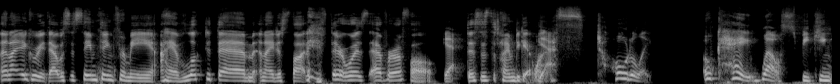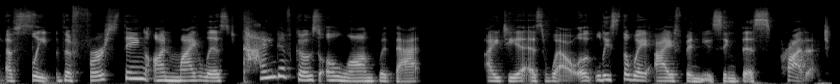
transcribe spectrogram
And I agree. That was the same thing for me. I have looked at them and I just thought if there was ever a fall, yeah, this is the time to get one. Yes, totally. Okay. Well, speaking of sleep, the first thing on my list kind of goes along with that idea as well, at least the way I've been using this product.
